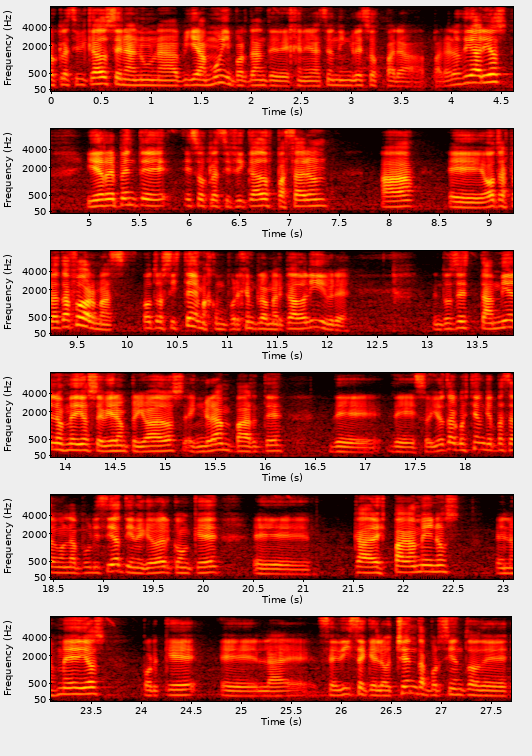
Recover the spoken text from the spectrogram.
los clasificados eran una vía muy importante de generación de ingresos para, los diarios y de repente esos clasificados pasaron a eh, otras plataformas, otros sistemas, como por ejemplo Mercado Libre. Entonces también los medios se vieron privados en gran parte de, eso. Y otra cuestión que pasa con la publicidad tiene que ver con que eh, cada vez paga menos en los medios porque eh, se dice que el 80% de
